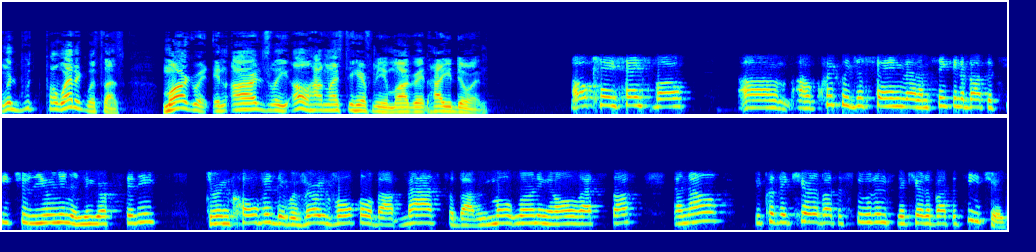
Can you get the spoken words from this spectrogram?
went poetic with us. Margaret in Ardsley. Oh, how nice to hear from you, Margaret. How you doing? Okay, thanks, Bo. Um, I'll quickly just saying that I'm thinking about the teachers union in New York City. During COVID, they were very vocal about masks, about remote learning, and all that stuff. And now, because they cared about the students, they cared about the teachers.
